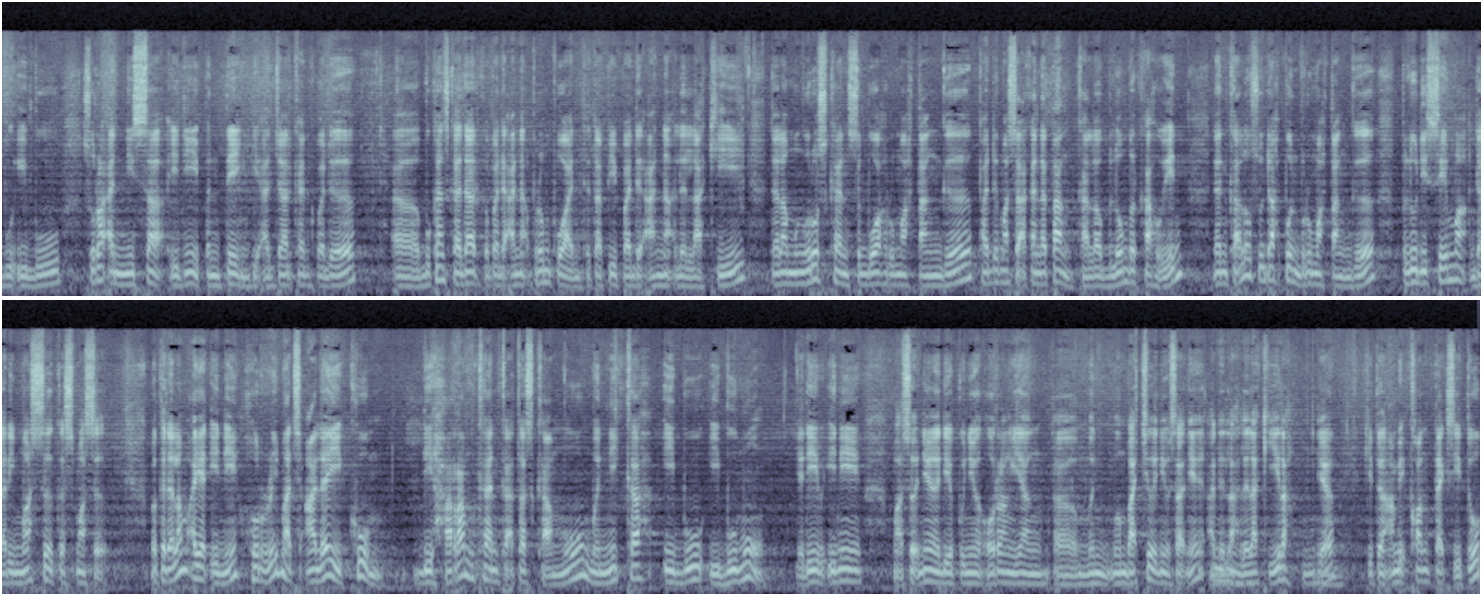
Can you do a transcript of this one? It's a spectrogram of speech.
ibu-ibu surah An-Nisa ini penting diajarkan kepada uh, bukan sekadar kepada anak perempuan tetapi pada anak lelaki dalam menguruskan sebuah rumah tangga pada masa akan datang. Kalau belum berkahwin dan kalau sudah pun berumah tangga perlu disemak dari masa ke semasa. Maka dalam ayat ini hurrimat alaikum diharamkan ke atas kamu menikah ibu-ibumu. Jadi ini maksudnya dia punya orang yang uh, membaca ni ustaznya adalah hmm. lelaki lah hmm. ya kita ambil konteks itu.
